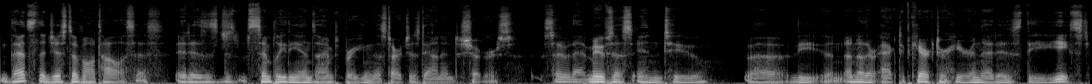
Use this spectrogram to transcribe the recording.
that's the gist of autolysis. It is just simply the enzymes breaking the starches down into sugars. So that moves us into uh, the another active character here, and that is the yeast.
